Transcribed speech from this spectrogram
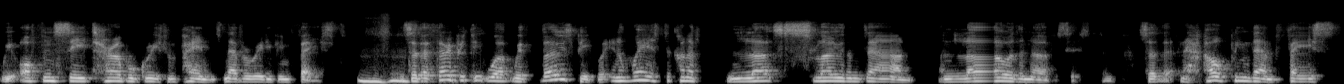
we often see terrible grief and pain that's never really been faced. Mhm. So the therapeutic work with those people, in a way, is to kind of lo- slow them down and lower the nervous system, so that helping them face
